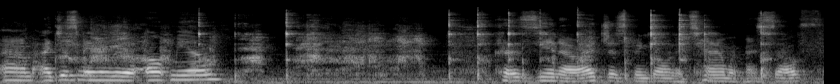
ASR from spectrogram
Um, I just made a little oatmeal because, you know, i just been going to town with myself.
